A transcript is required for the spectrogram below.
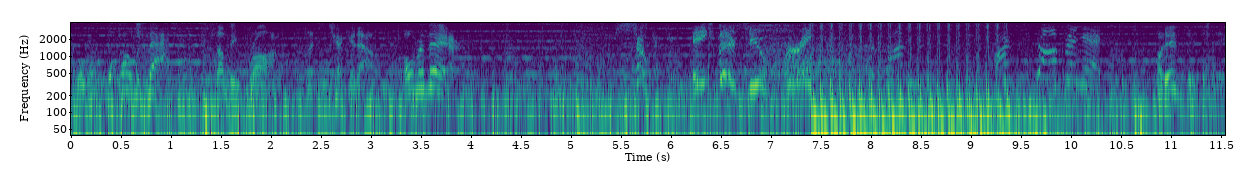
What, what, what was that? Something's wrong. Let's check it out. Over there! Shoot it! Eat this, you freak! I'm stopping it! What is this thing?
